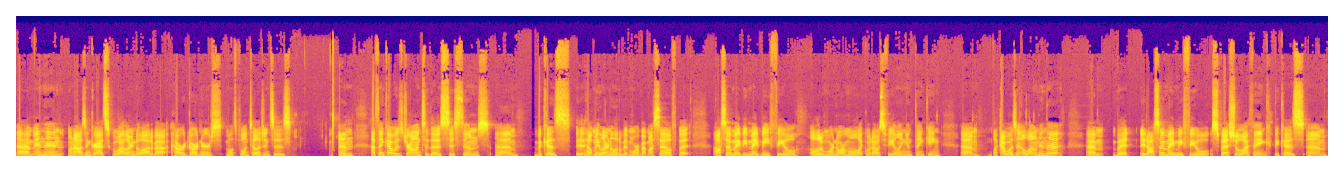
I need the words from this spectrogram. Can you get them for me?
Um, and then when I was in grad school, I learned a lot about Howard Gardner's multiple intelligences. Um, I think I was drawn to those systems um, because it helped me learn a little bit more about myself, but also maybe made me feel a little more normal, like what I was feeling and thinking, um, like I wasn't alone in that. Um, but it also made me feel special, I think, because um,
